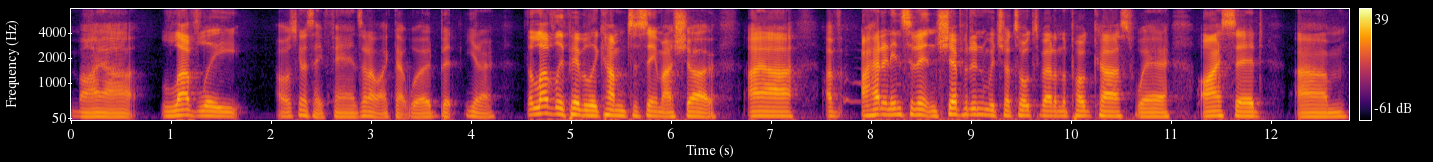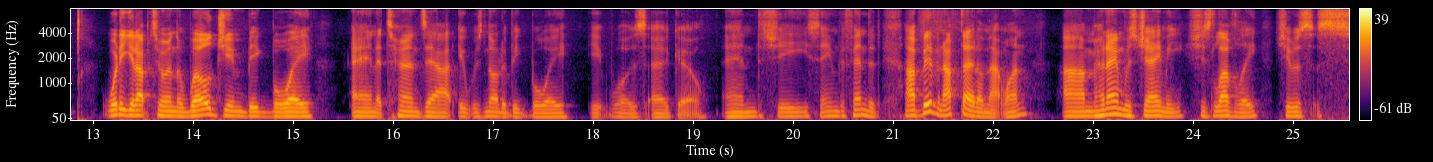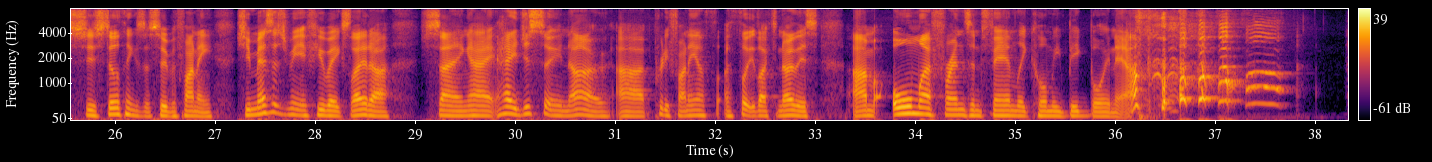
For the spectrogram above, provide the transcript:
my uh, lovely, I was going to say fans, I don't like that word, but you know, the lovely people who come to see my show. I, uh, I've, I had an incident in Shepparton, which I talked about on the podcast, where I said, um, What do you get up to in the world gym, big boy? And it turns out it was not a big boy, it was a girl. And she seemed offended. A bit of an update on that one. Um, her name was Jamie. She's lovely. She was. She still thinks it's super funny. She messaged me a few weeks later saying, "Hey, hey, just so you know, uh, pretty funny. I, th- I thought you'd like to know this. Um, all my friends and family call me Big Boy now.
